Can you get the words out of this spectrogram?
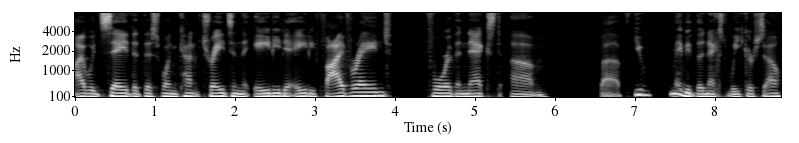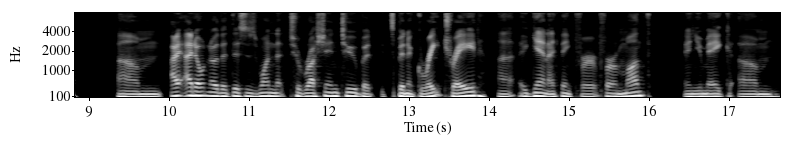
I would say that this one kind of trades in the 80 to 85 range for the next um uh, few maybe the next week or so. Um, I, I don't know that this is one that to rush into, but it's been a great trade. Uh, again, I think for for a month and you make um,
